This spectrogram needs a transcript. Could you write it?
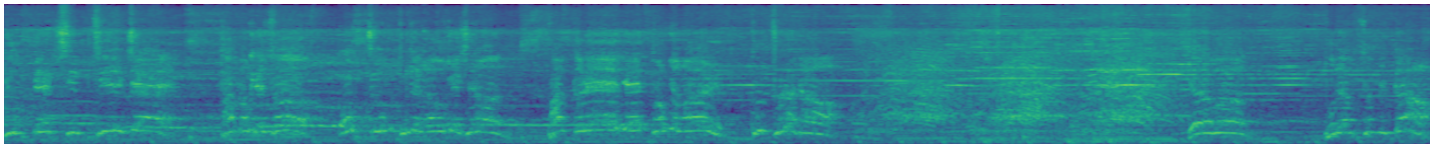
617째 감옥에서 옥중 투쟁하고 계시는 박근혜 대통령을 구출하자 여러분 두렵습니까?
